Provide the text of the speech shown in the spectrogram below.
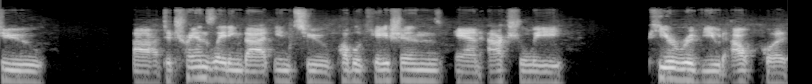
to uh, to translating that into publications and actually peer-reviewed output.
